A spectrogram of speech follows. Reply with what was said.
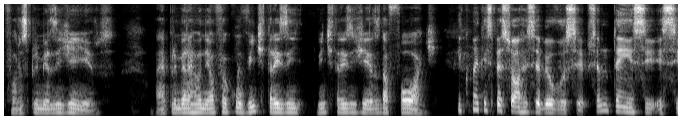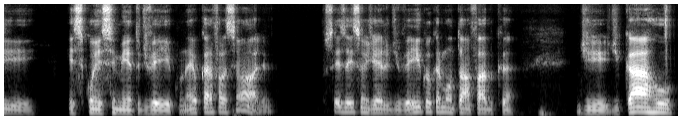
foram os primeiros engenheiros. Aí a primeira reunião foi com 23, 23 engenheiros da Ford. E como é que esse pessoal recebeu você? Você não tem esse, esse, esse conhecimento de veículo, né? E o cara fala assim: olha, vocês aí são engenheiros de veículo, eu quero montar uma fábrica de, de carro.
